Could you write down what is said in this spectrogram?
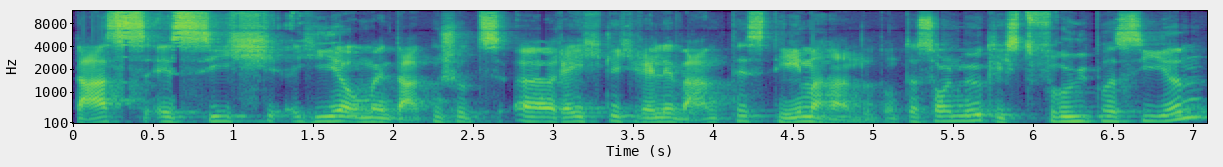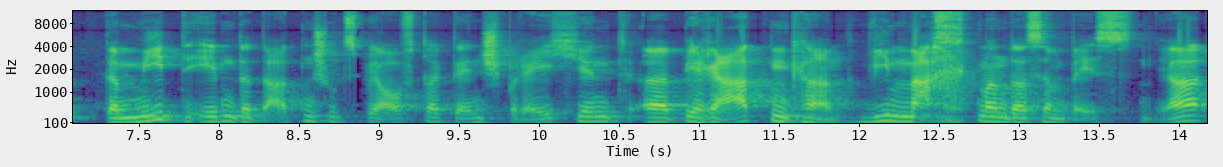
dass es sich hier um ein datenschutzrechtlich relevantes Thema handelt. Und das soll möglichst früh passieren, damit eben der Datenschutzbeauftragte entsprechend äh, beraten kann. Wie macht man das am besten? Ja?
